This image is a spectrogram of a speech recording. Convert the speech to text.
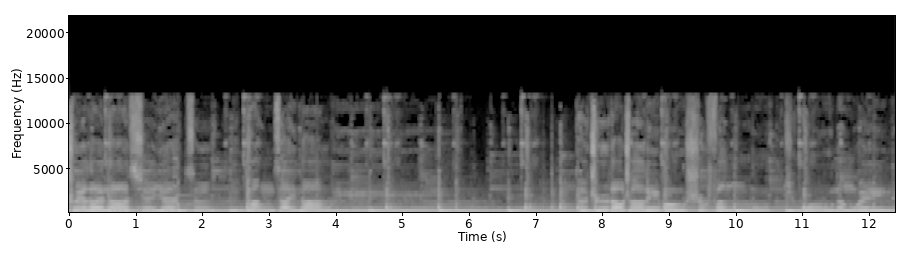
吹来那些叶子躺在那里，他知道这里不是坟墓，却无能为力。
